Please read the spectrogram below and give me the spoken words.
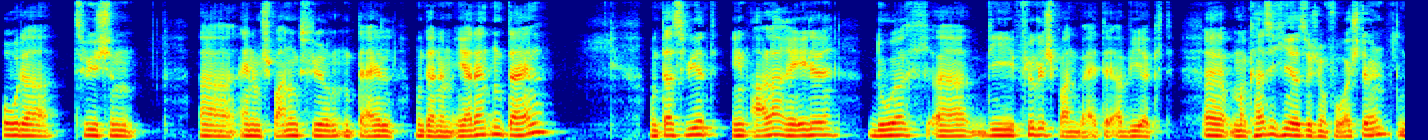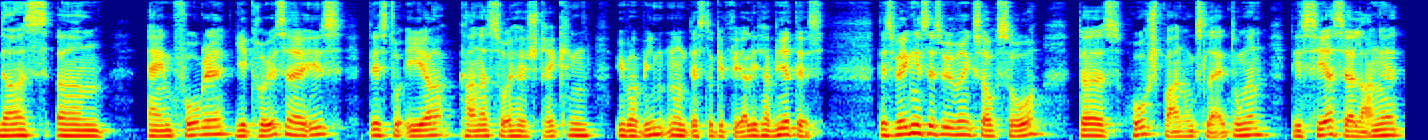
oder zwischen äh, einem spannungsführenden Teil und einem erdenden Teil. Und das wird in aller Regel durch äh, die Flügelspannweite erwirkt. Äh, man kann sich hier also schon vorstellen, dass ähm, ein Vogel, je größer er ist, desto eher kann er solche Strecken überwinden und desto gefährlicher wird es. Deswegen ist es übrigens auch so, dass Hochspannungsleitungen, die sehr, sehr lange,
